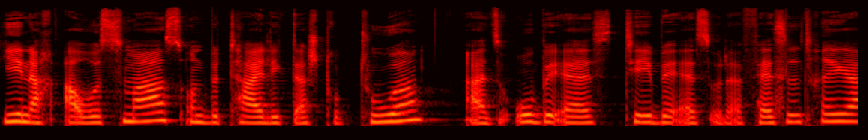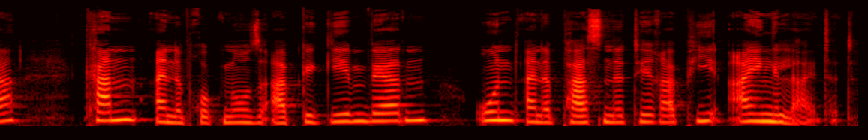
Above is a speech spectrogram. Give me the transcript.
Je nach Ausmaß und beteiligter Struktur, also OBS, TBS oder Fesselträger, kann eine Prognose abgegeben werden und eine passende Therapie eingeleitet.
